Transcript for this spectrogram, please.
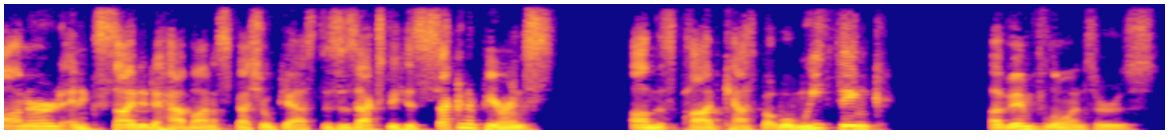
honored and excited to have on a special guest. This is actually his second appearance on this podcast. But when we think of influencers,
